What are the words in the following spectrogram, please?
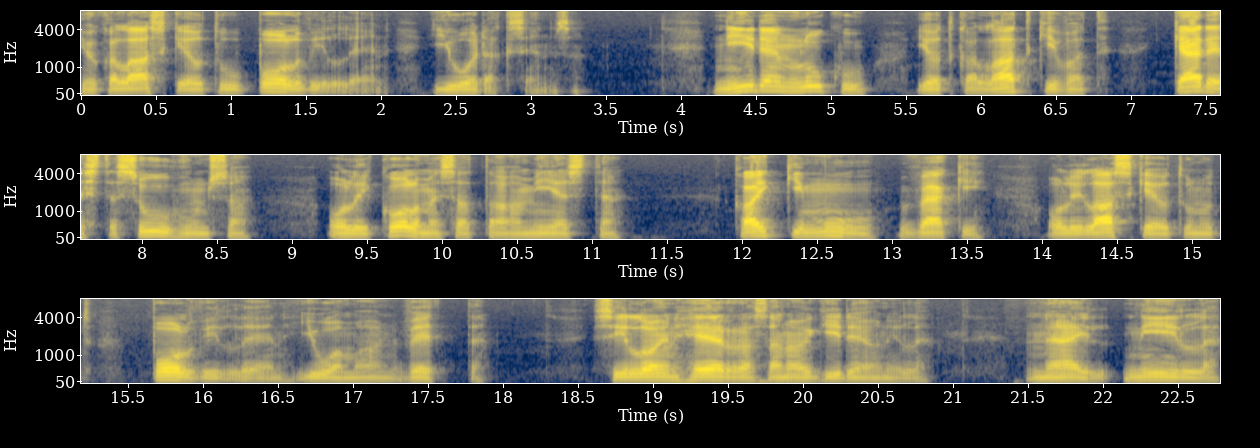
joka laskeutuu polvilleen juodaksensa. Niiden luku, jotka latkivat kädestä suuhunsa, oli kolmesataa miestä. Kaikki muu väki oli laskeutunut polvilleen juomaan vettä. Silloin Herra sanoi Gideonille, näil, niillä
